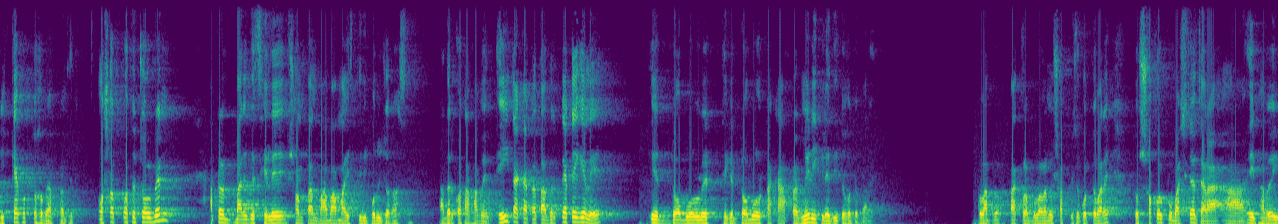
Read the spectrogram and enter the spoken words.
ভিক্ষা করতে হবে আপনাদের। অসৎ পথে চলবেন আপনার বাড়িতে ছেলে, সন্তান, বাবা, মা, স্ত্রী, পরিজন আছে, তাদের কথা ভাবেন। এই টাকাটা তাদের পেটে গেলে এর ডবলের থেকে ডবল টাকা আপনার মেডিকেলে দিতে হতে পারে। আল্লাহ সব কিছু করতে পারে। তো সকল প্রবাসীরা যারা এইভাবে এই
